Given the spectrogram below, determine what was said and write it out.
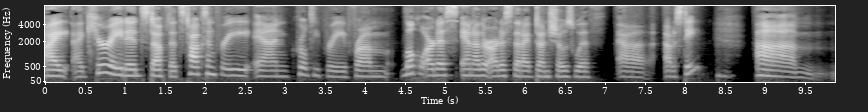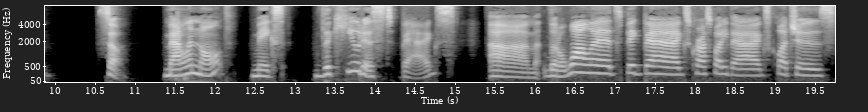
I I curated stuff that's toxin free and cruelty free from local artists and other artists that I've done shows with uh, out of state. Um, so Madeline Nault makes the cutest bags um, little wallets, big bags, crossbody bags, clutches.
